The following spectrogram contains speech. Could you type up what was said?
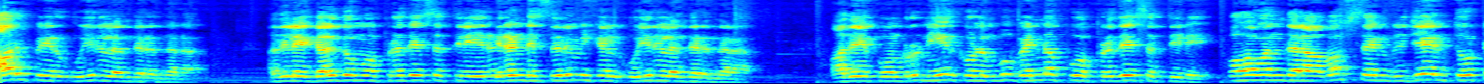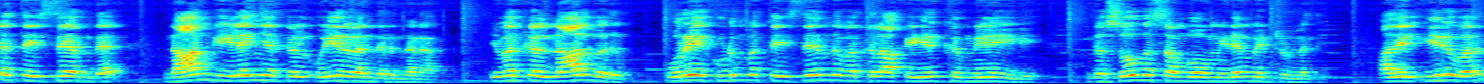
ஆறு பேர் உயிரிழந்திருந்தனர். அதிலே கல்கமோ பிரதேசத்திலே இரண்டு சிறுமிகள் உயிரிழந்திருந்தனர். அதே போன்று நீர்கொழும்பு வெண்ணப்புவ பிரதேசத்திலே பொகவந்தலாவம் சென் விஜயன் தோட்டத்தை சேர்ந்த நான்கு இளைஞர்கள் உயிரிழந்திருந்தனர். இவர்கள் நால்வரும் ஒரே குடும்பத்தை சேர்ந்தவர்களாக இருக்கும் நிலையிலே இந்த சோக சம்பவம் இடம்பெற்றுள்ளது. அதில் இருவர்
